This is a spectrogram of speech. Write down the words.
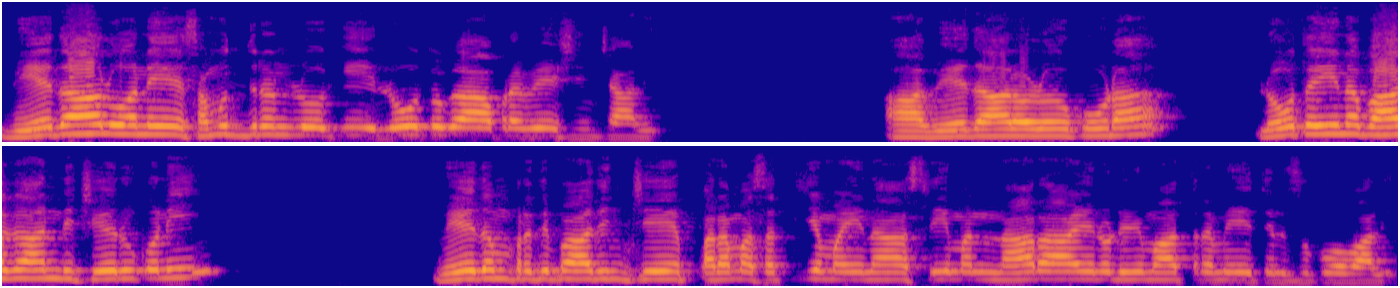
వేదాలు అనే సముద్రంలోకి లోతుగా ప్రవేశించాలి. ఆ వేదాలలో కూడా లోతైన భాగాన్ని చేరుకొని వేదం ప్రతిపాదించే పరమ సత్యమైన శ్రీమన్నారాయణుడిని మాత్రమే తెలుసుకోవాలి.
